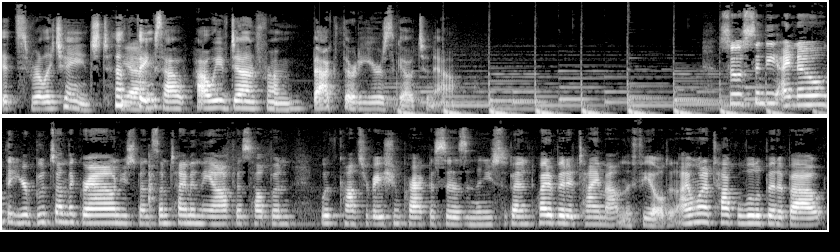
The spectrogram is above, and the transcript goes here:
It's really changed. Yeah. Things how, how we've done from back 30 years ago to now. So, Cindy, I know that you're boots on the ground. You spend some time in the office helping with conservation practices, and then you spend quite a bit of time out in the field. And I want to talk a little bit about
